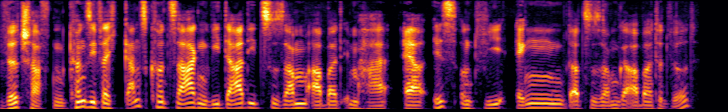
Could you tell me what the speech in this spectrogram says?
wirtschaften. Können Sie vielleicht ganz kurz sagen, wie da die Zusammenarbeit im HR ist und wie eng da zusammengearbeitet wird?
